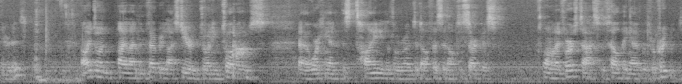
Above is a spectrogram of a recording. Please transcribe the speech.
Here it is. I joined ILM in February last year, joining 12 others uh, working out of this tiny little rented office in Oxford Circus. One of my first tasks was helping out with recruitment,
